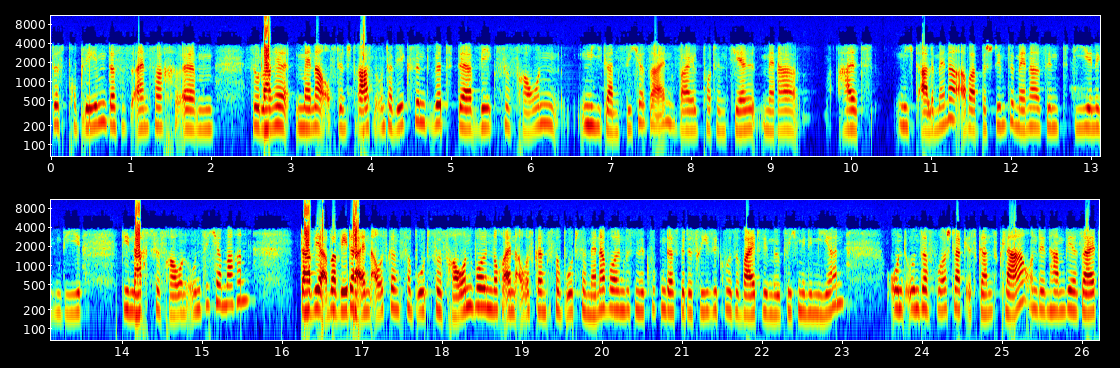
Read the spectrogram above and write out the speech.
das Problem, dass es einfach, ähm, solange Männer auf den Straßen unterwegs sind, wird der Weg für Frauen nie ganz sicher sein, weil potenziell Männer halt nicht alle Männer, aber bestimmte Männer sind diejenigen, die die Nacht für Frauen unsicher machen. Da wir aber weder ein Ausgangsverbot für Frauen wollen noch ein Ausgangsverbot für Männer wollen, müssen wir gucken, dass wir das Risiko so weit wie möglich minimieren. Und unser Vorschlag ist ganz klar und den haben wir seit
